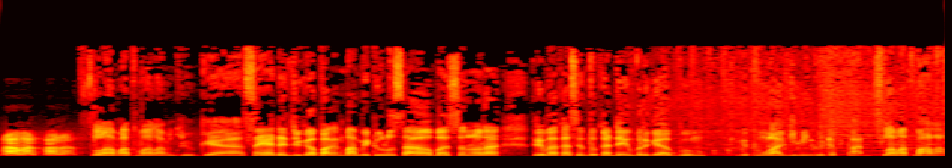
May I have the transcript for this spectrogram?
Selamat malam. Selamat malam juga. Saya dan juga Pak Kang pamit dulu sahabat Sonora. Terima kasih untuk Anda yang bergabung. Ketemu lagi minggu depan. Selamat malam.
